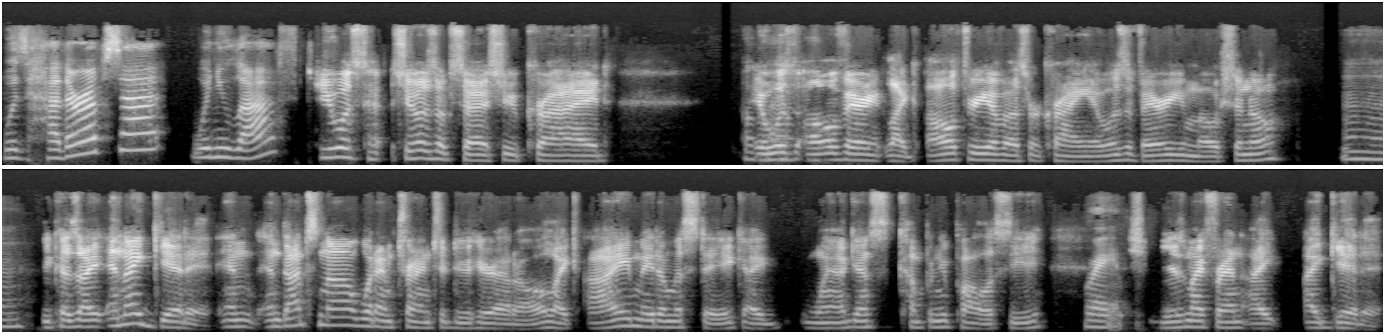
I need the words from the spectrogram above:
was Heather upset when you left? she was she was upset she cried Okay. it was all very like all three of us were crying. It was very emotional. Mhm. because i and i get it. And and that's not what i'm trying to do here at all. Like i made a mistake. I went against company policy. Right. she is my friend. I i get it.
